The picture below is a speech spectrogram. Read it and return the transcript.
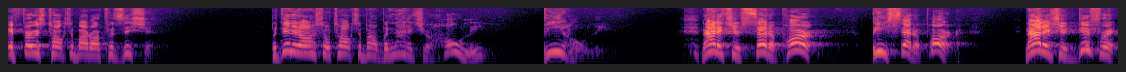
It first talks about our position. But then it also talks about, but now that you're holy, be holy. Now that you're set apart, be set apart. Now that you're different,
